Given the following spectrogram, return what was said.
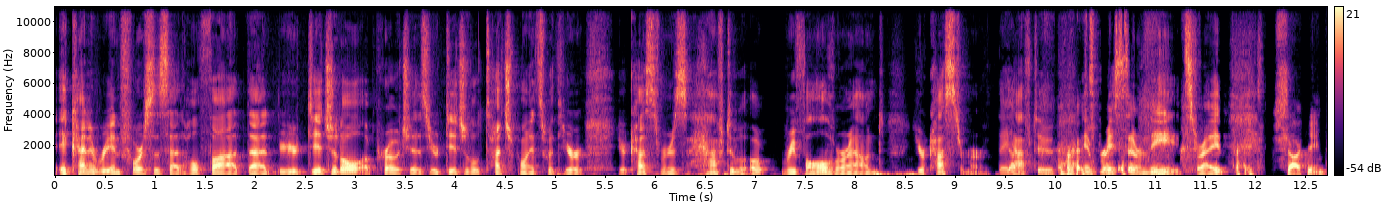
it kind of reinforces that whole thought that your digital approaches your digital touch points with your your customers have to uh, revolve around your customer they have to right. embrace their needs right? right? shocking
